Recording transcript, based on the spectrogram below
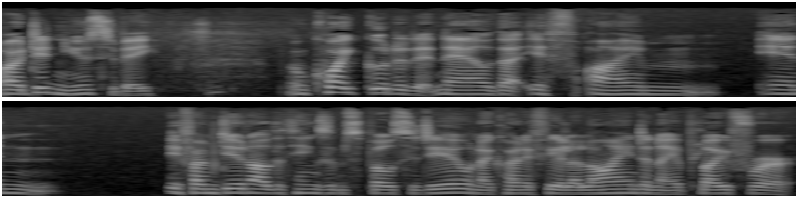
I didn't used to be. I'm quite good at it now. That if I'm in, if I'm doing all the things I'm supposed to do, and I kind of feel aligned, and I apply for, s-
